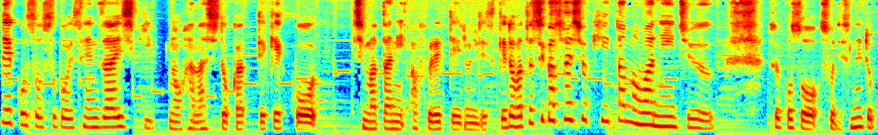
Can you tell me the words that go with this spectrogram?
でこそすごい潜在意識の話とかって結構巷に溢れているんですけど、私が最初聞いたのは20、それこそそうですね、独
